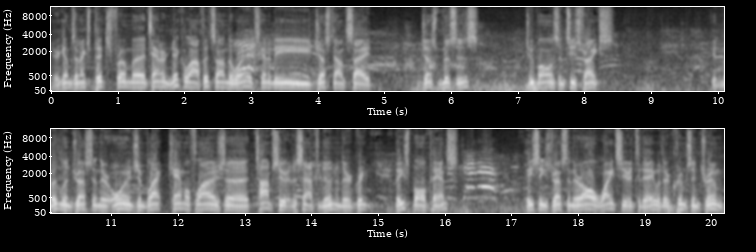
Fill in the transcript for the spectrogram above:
Here comes the next pitch from uh, Tanner Nikoloff. It's on the way. It's going to be just outside. Just misses. Two balls and two strikes. Get Midland dressed in their orange and black camouflage uh, tops here this afternoon and their great baseball pants. Hastings dressed in their all whites here today with their crimson trim.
